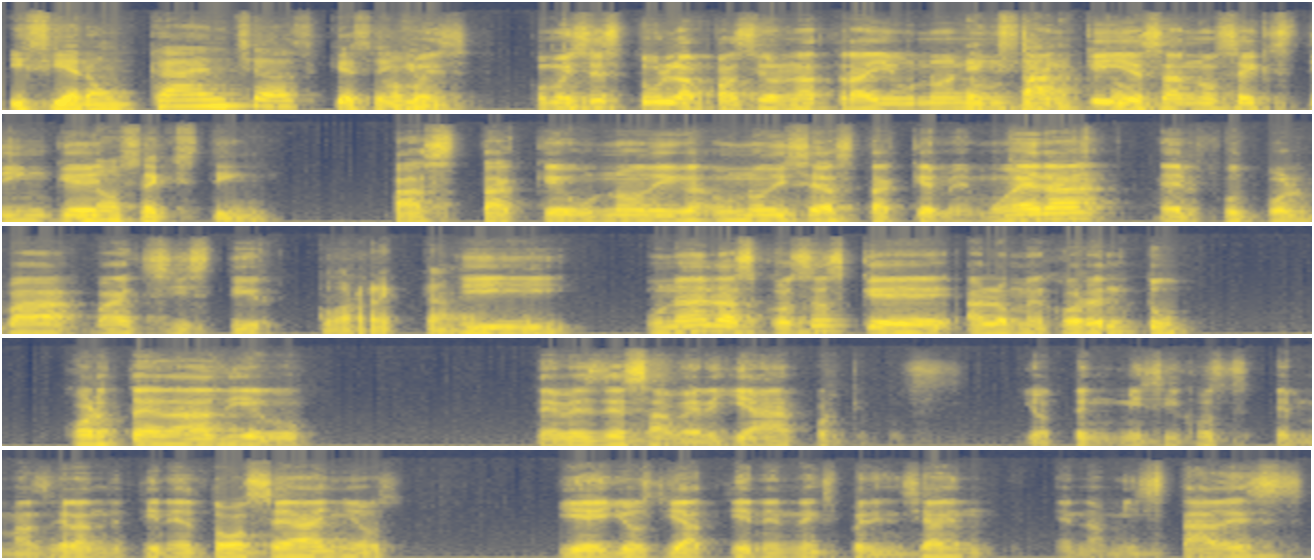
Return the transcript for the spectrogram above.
hicieron canchas, qué sé yo como dices tú, la pasión la trae uno en un tanque y esa no se extingue. No se extingue. Hasta que uno diga, uno dice, hasta que me muera, el fútbol va, va a existir. Correctamente. Y una de las cosas que a lo mejor en tu corta edad, Diego, debes de saber ya, porque pues yo tengo mis hijos, el más grande tiene 12 años y ellos ya tienen experiencia en, en amistades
